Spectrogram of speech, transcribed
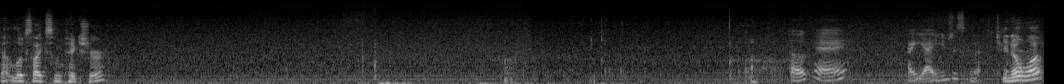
That looks like some picture. Okay. Uh, yeah, you're just gonna. Have to turn You know that- what?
